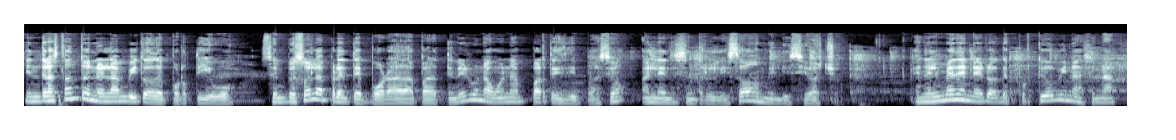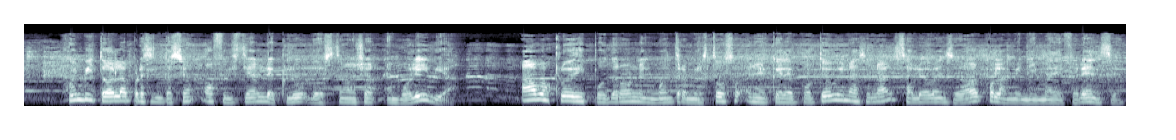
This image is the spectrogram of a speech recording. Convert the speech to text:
Mientras tanto, en el ámbito deportivo, se empezó la pretemporada para tener una buena participación en el descentralizado 2018. En el mes de enero, Deportivo Binacional fue invitado a la presentación oficial del club de Stranger en Bolivia, Ambos clubes disputaron un encuentro amistoso en el que el Deportivo Binacional salió vencedor por la mínima diferencia.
